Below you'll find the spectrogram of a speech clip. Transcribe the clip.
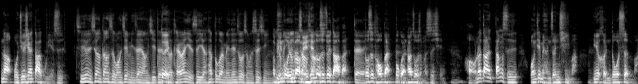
那我觉得现在大股也是，其实很像当时王建民在洋基队，对，台湾也是一样，他不管每天做什么事情，苹果日报每天都是最大版，对，都是头版，不管他做什么事情。好，那当然当时王建民很争气嘛，因为很多胜嘛。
